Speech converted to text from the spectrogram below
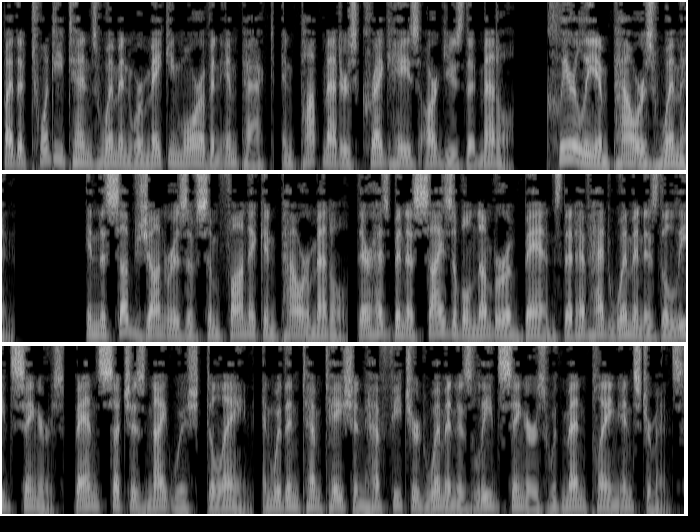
by the 2010s women were making more of an impact, and PopMatter's Craig Hayes argues that metal clearly empowers women. In the sub-genres of symphonic and power metal, there has been a sizable number of bands that have had women as the lead singers. Bands such as Nightwish, Delain, and Within Temptation have featured women as lead singers with men playing instruments.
